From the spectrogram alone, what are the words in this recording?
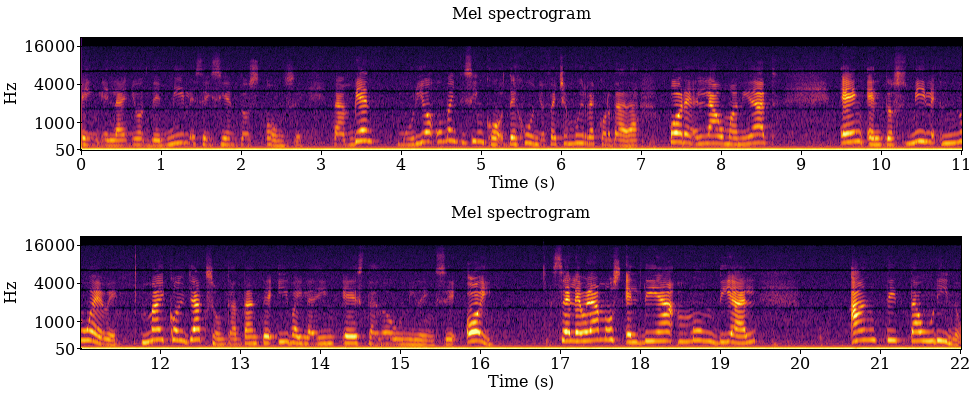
en el año de 1611. También murió un 25 de junio, fecha muy recordada por la humanidad. En el 2009, Michael Jackson, cantante y bailarín estadounidense. Hoy celebramos el Día Mundial Antitaurino,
